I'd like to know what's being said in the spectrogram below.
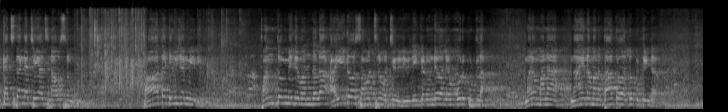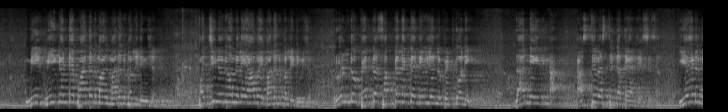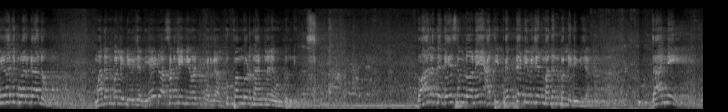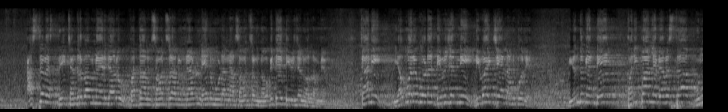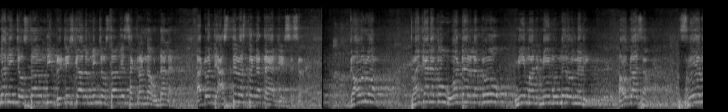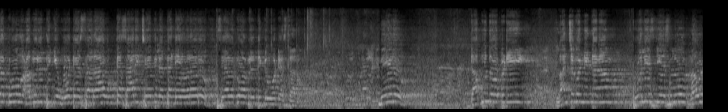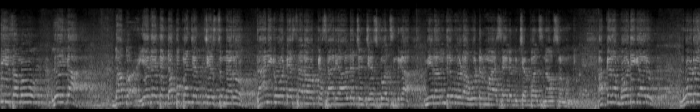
ఖచ్చితంగా చేయాల్సిన అవసరం ఉంది. పాత డివిజన్ మీది. పంతొమ్మిది వందల ఐదో సంవత్సరం వచ్చింది డివిజన్. ఇక్కడ ఉండే వాళ్ళు ఎవ్వరు పుట్ల. మనం మన నాయన మన తాత వాళ్ళు పుట్టింటారు. మీ మీకంటే పాతది మా మదనపల్లి డివిజన్. పద్దెనిమిది వందల యాభై మదనపల్లి డివిజన్. రెండు పెద్ద సబ్ కలెక్టర్ డివిజన్లు పెట్టుకొని దాన్ని అస్తవ్యస్తంగా తయారు చేసేసారు ఏడు నియోజకవర్గాలు మదనపల్లి డివిజన్ ఏడు అసెంబ్లీ నియోజకవర్గాలు కుప్పం కూడా దాంట్లోనే ఉంటుంది. భారతదేశంలోనే అతి పెద్ద డివిజన్ మదనపల్లి డివిజన్. దాన్ని అస్తవ్యస్తి చంద్రబాబు నాయుడు గారు పద్నాలుగు సంవత్సరాలు ఉన్నాడు నేను మూడున్నర సంవత్సరం ఉన్నా ఒకటే డివిజన్ వల్ల మేము. కానీ ఎవ్వరు కూడా డివిజన్ని డివైడ్ చేయాలనుకోలేదు. ఎందుకంటే పరిపాలన వ్యవస్థ ముందర నుంచి వస్తూ ఉంది బ్రిటిష్ కాలం నుంచి వస్తూ ఉంది సక్రంగా ఉండాలని. అటువంటి అస్తవ్యస్తంగా తయారు చేసేసారు గౌరవం ప్రజలకు ఓటర్లకు మీ మ- మీ ముందర ఉన్నది. అవకాశం. సేవకు అభివృద్ధికి ఓటేస్తారా? ఒక్కసారి చేతులు ఎత్తండి. ఎవరెవరు సేవకు అభివృద్ధికి ఓటేస్తారు? మీరు డబ్బు దోపిడీ లంచగొండితనం పోలీస్ కేసులు రౌడీజము లేక డబ్బు ఏదైతే డబ్బు పంచ చేస్తున్నారో దానికి ఓటేస్తారా? ఒక్కసారి ఆలోచన చేసుకోవాల్సిందిగా మీరందరూ కూడా ఓటర్ మహాశైలకు చెప్పాల్సిన అవసరం ఉంది. అక్కడ మోడీ గారు మూడో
